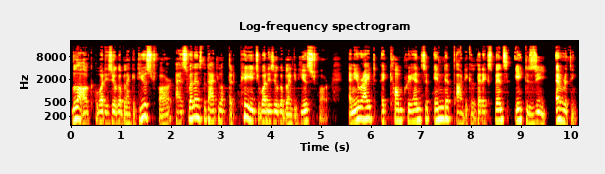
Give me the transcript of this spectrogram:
blog what is yoga blanket used for as well as the title of that page what is yoga blanket used for. And you write a comprehensive in-depth article that explains a to z everything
